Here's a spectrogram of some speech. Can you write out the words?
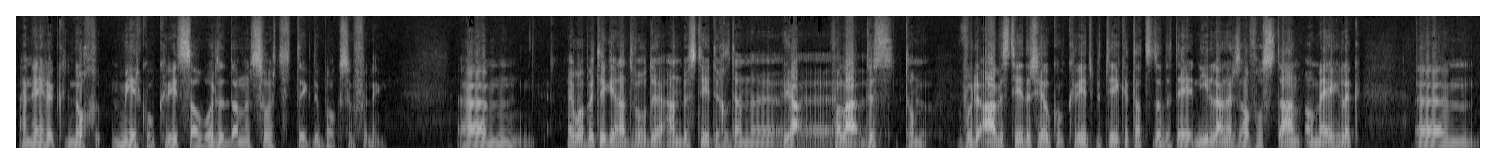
En eigenlijk nog meer concreet zal worden dan een soort tick-the-box oefening. Um, en wat betekent dat voor de aanbesteders dan? ja, voilà. Dus Tom voor de aanbesteders heel concreet betekent dat dat het eigenlijk niet langer zal volstaan om eigenlijk um,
